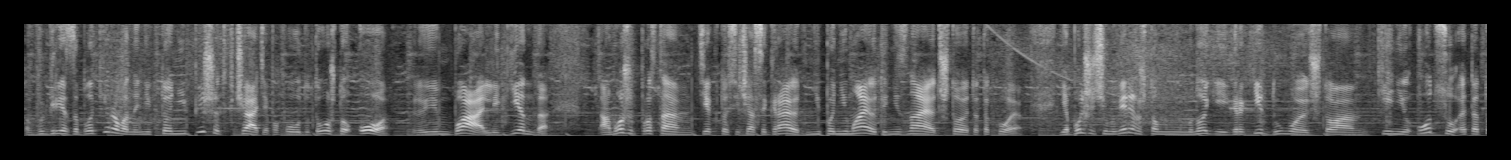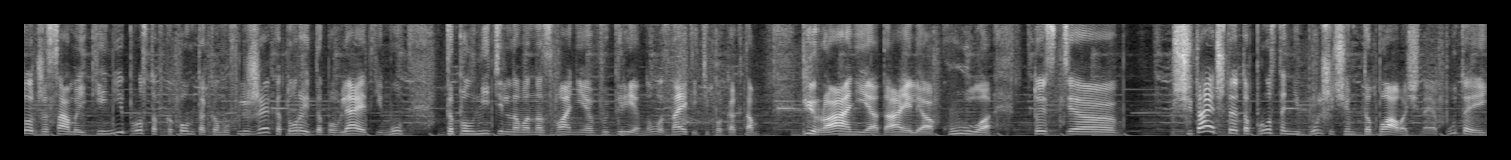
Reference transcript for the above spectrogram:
в игре заблокирован, и никто не пишет в чате по поводу того, что «О, имба, легенда». А может просто те, кто сейчас играют, не понимают и не знают, что это такое. Я больше чем уверен, что многие игроки думают, что Кенни Отсу это тот же самый Кенни, просто в каком-то камуфляже, который добавляет ему дополнительного названия в игре. Ну вот знаете, типа как там пиранья, да, или акула. То есть... Э считает, что это просто не больше, чем добавочное, путая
